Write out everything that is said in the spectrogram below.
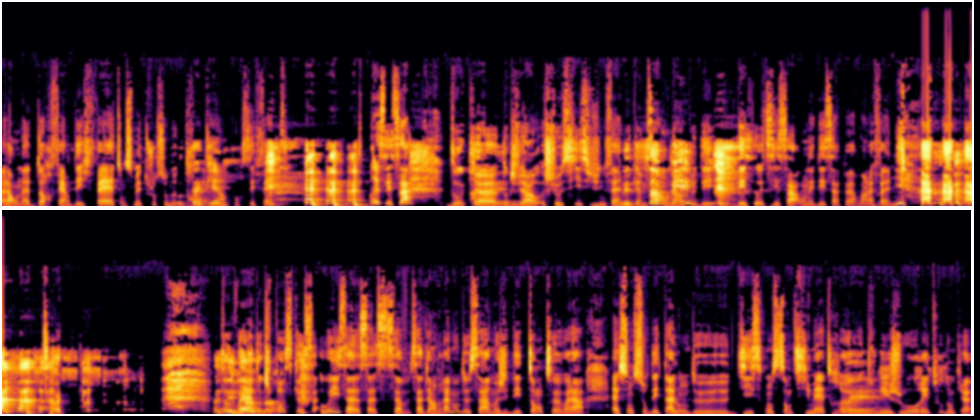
voilà, on adore faire des fêtes, on se met toujours sur notre 31 pour ces fêtes. ouais, c'est ça. Donc ah donc je viens je suis aussi issue d'une famille comme ça, on est un peu des, des c'est ça, on est des sapeurs dans la famille. donc voilà, donc je pense que ça, oui, ça, ça, ça, ça, vient vraiment de ça. Moi, j'ai des tantes, euh, voilà, elles sont sur des talons de 10, 11 cm tous les jours et tout. Donc euh,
